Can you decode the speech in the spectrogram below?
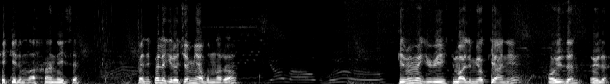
Tek yedim la. Ha, Neyse. Ben ipele gireceğim ya bunlara. Girmeme gibi ihtimalim yok yani. O yüzden öyle.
